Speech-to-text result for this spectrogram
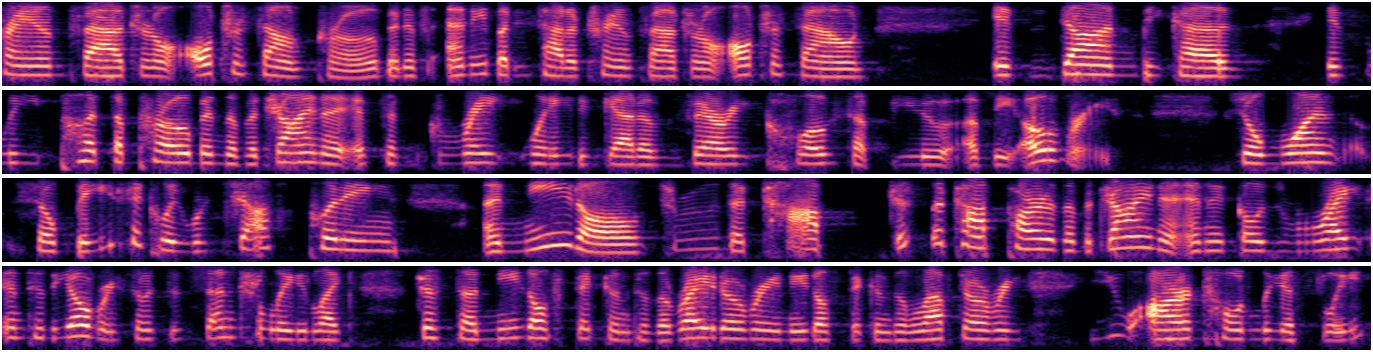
transvaginal ultrasound probe. And if anybody's had a transvaginal ultrasound, it's done because if we put the probe in the vagina, it's a great way to get a very close up view of the ovaries. So one, so basically, we're just putting a needle through the top, just the top part of the vagina, and it goes right into the ovary. So it's essentially like just a needle stick into the right ovary, needle stick into the left ovary. You are totally asleep.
